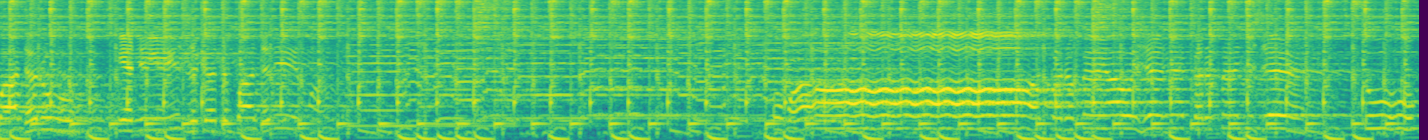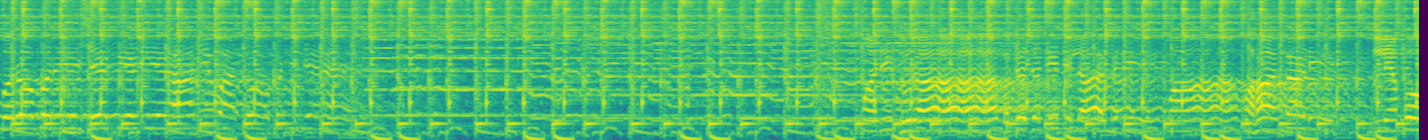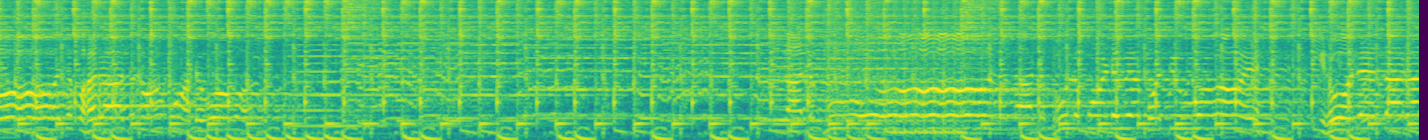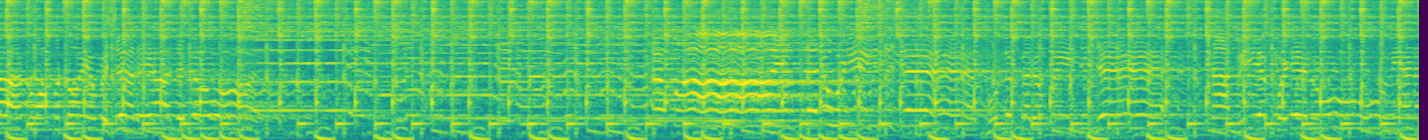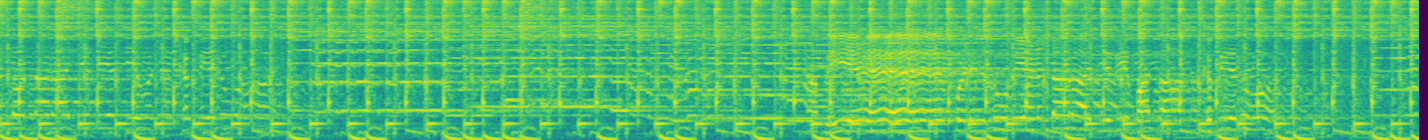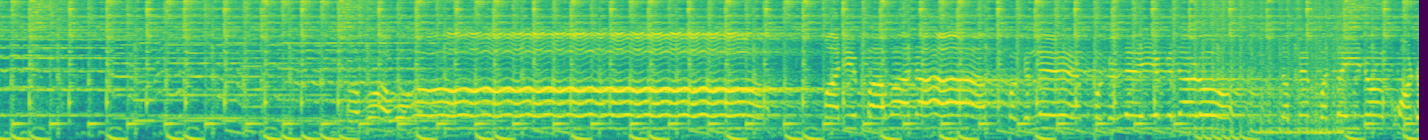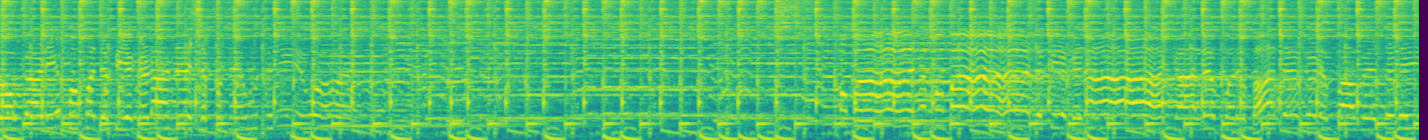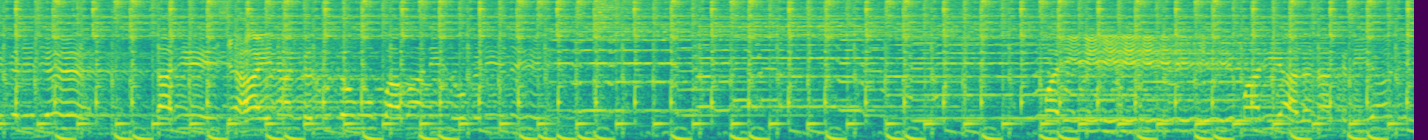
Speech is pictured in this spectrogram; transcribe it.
પાધરું એની જગત પાધરી. લેમો મહારાજનો પગલે પગલે એક દાડો તમે પતઈનો કોંડો કાઢી મમદ બેગડા ને સપને ઉતરી કરું તો હું પાવાની ડુંગળી ને મારી મારી આલના કડિયાની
